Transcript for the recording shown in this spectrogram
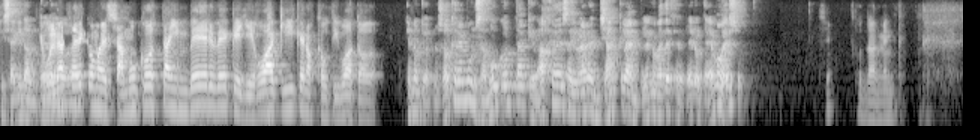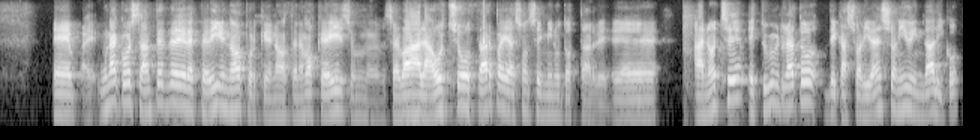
Y se ha quitado el Que pelo, vuelve a ser como el Samu Costa imberbe que llegó aquí que nos cautivó a todos. Que no, que nosotros queremos un Samu Costa que baje a desayunar en chancla en pleno mes de febrero. Queremos eso. Totalmente. Eh, eh, una cosa, antes de despedirnos, porque nos tenemos que ir, son- se va a las 8, zarpa, ya son 6 minutos tarde. Eh, anoche estuve un rato de casualidad en sonido indálico,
